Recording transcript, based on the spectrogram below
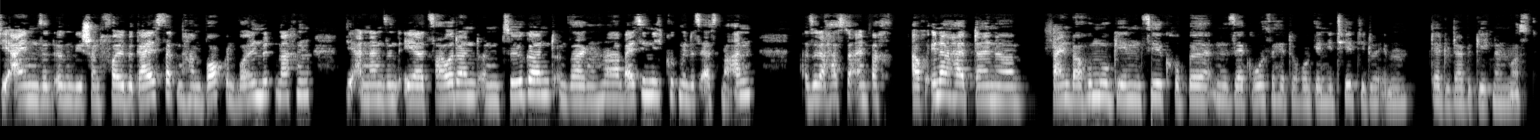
Die einen sind irgendwie schon voll begeistert und haben Bock und wollen mitmachen. Die anderen sind eher zaudernd und zögernd und sagen, na, weiß ich nicht, guck mir das erstmal an. Also da hast du einfach auch innerhalb deiner scheinbar homogenen Zielgruppe eine sehr große Heterogenität, die du eben, der du da begegnen musst.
